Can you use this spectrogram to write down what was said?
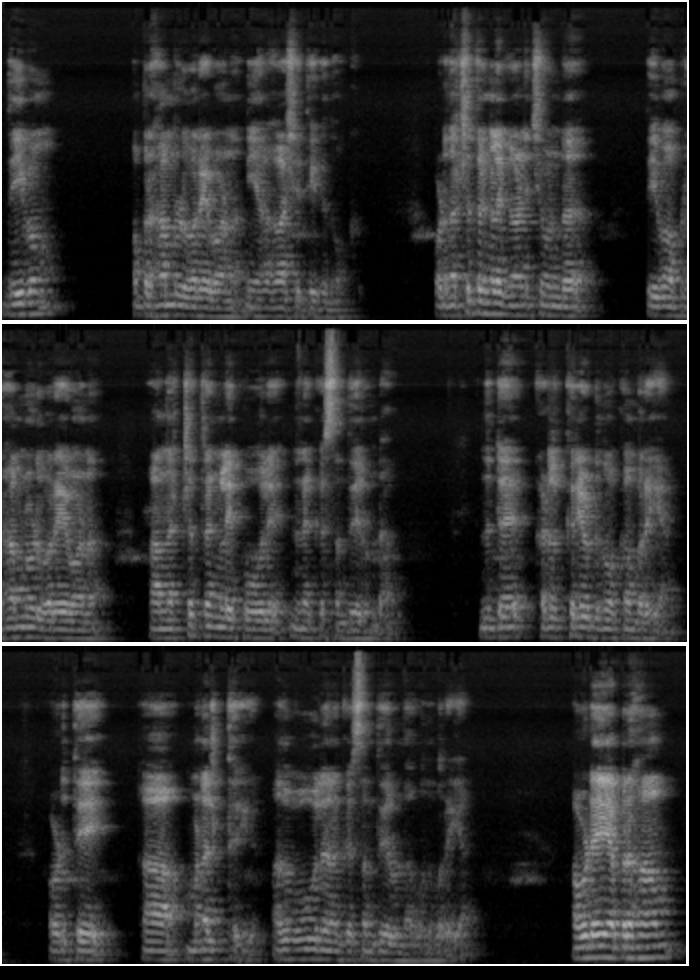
ദൈവം അബ്രഹാമിനോട് പറയുവാണ് നീ ആകാശത്തേക്ക് നോക്ക്. അവിടെ നക്ഷത്രങ്ങളെ കാണിച്ചുകൊണ്ട് ദൈവം അബ്രഹാമിനോട് പറയുവാണ് ആ നക്ഷത്രങ്ങളെ പോലെ നിനക്ക് സന്ധ്യയിലുണ്ടാകും എന്നിട്ട് കടൽക്കരയോട്ട് നോക്കാൻ പറയാം. അവിടുത്തെ ആ മണൽത്തരികൾ അതുപോലെ നിനക്ക് സന്ധ്യയിലുണ്ടാകും എന്ന് പറയാം. അവിടെ അബ്രഹാം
